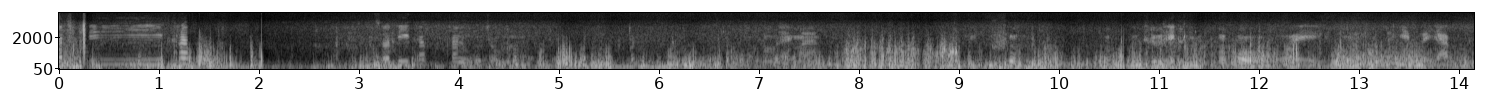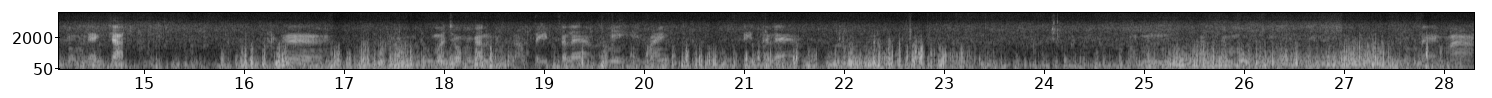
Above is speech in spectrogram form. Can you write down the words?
วัสดีครับ สวัสดีครับท่านผู้ชมลมแรงมาก ดูดิโอ้โหระยิบระยับลมแรงจัดเออดูมาชมกันเอาวติดซะแล้ว นี่เห็นไหมติดซะแล้วลมมันพัดจมูกลมแรงมาก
